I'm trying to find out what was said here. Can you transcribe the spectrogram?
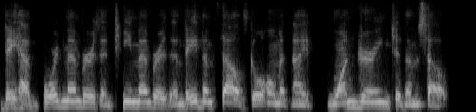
they have board members and team members, and they themselves go home at night wondering to themselves,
